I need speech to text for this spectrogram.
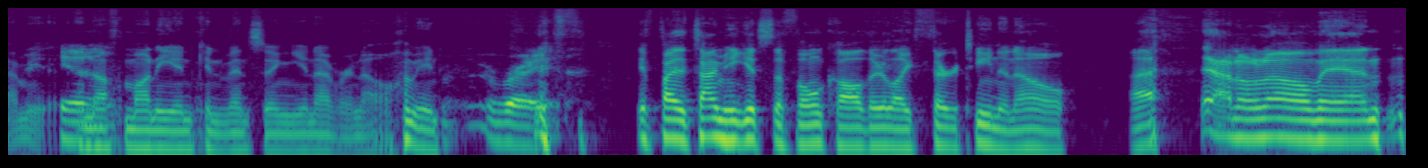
I mean, Yeah. enough money and convincing, you never know. I mean, Right. if by the time he gets the phone call, they're like thirteen and zero, I, I don't know, man.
